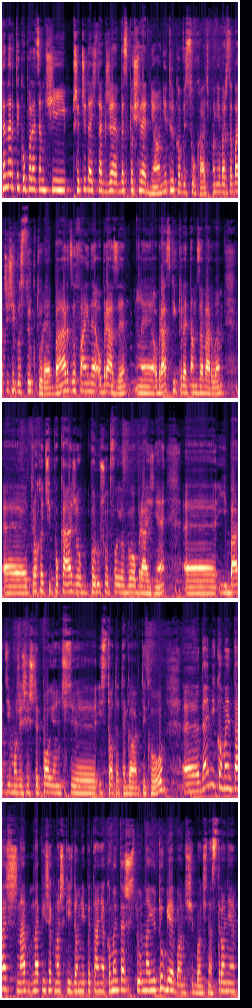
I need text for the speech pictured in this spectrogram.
Ten artykuł polecam Ci przeczytać także bezpośrednio, nie tylko wysłuchać, ponieważ zobaczysz jego strukturę. Bardzo fajne obrazy, e, obrazki, które tam zawarłem, e, trochę Ci pokażą, poruszą Twoją wyobraźnię e, i bardziej możesz jeszcze pojąć e, istotę tego artykułu. E, daj mi komentarz, na, napisz jak masz jakieś do mnie pytania, komentarz tu na YouTubie bądź, bądź na stronie.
